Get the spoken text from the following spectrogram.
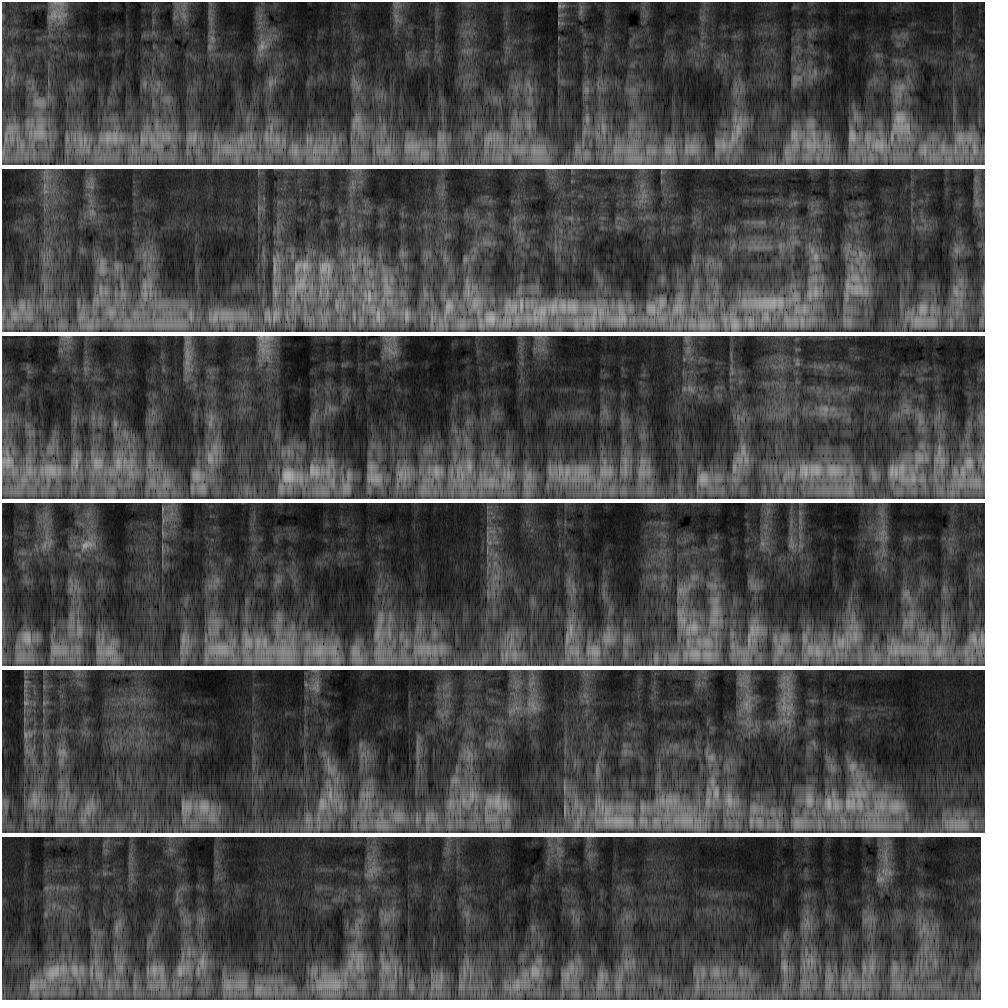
Benros, e, duetu Benros, czyli Róże i Benedykta Frąckiewiczów. Róża nam za każdym razem pięknie śpiewa, Benedykt pogrywa i dyryguje żoną, nami i czasami też sobą. Żonami E, Między nimi siedzi e, Renatka, piękna, czarnowłosa, czarnooka dziewczyna z chóru Benedyktus, chóru prowadzonego przez e, Benka Frąckiewicza. E, Renata była na pierwszym naszym spotkaniu pożegnania choinki dwa lata temu. W tamtym roku. Ale na poddaszu jeszcze nie byłaś. Dzisiaj mamy, masz dwie te okazje. E, Za oknami wichura, deszcz. O swoim mężu zapomniał. Zaprosiliśmy do domu my, to znaczy poezjada, czyli e, Joasia i Krystian Murowscy, jak zwykle e, otwarte poddasze dla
